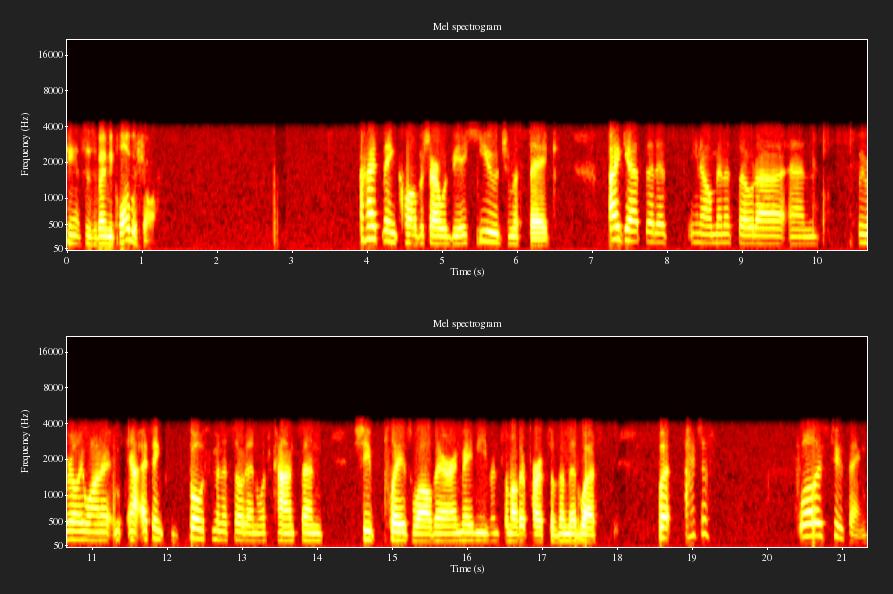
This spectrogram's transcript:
chances of Amy Klobuchar? I think Klobuchar would be a huge mistake. I get that it's you know Minnesota and we really want to. I think both Minnesota and Wisconsin, she plays well there, and maybe even some other parts of the Midwest. But I just, well, there's two things.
